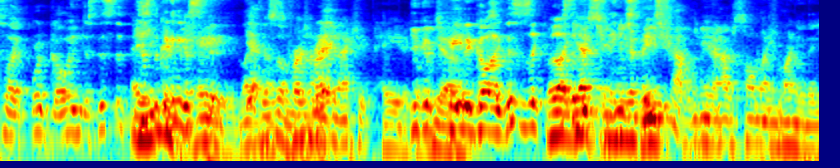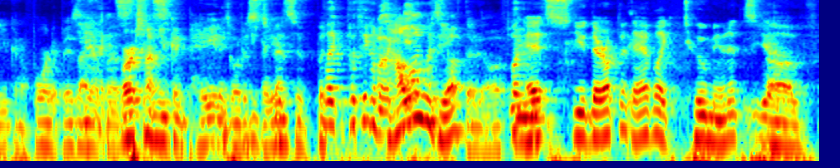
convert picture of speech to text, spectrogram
to like we're going just this is and this is you the can beginning of pay. Like yeah, this is the first time right? you can actually pay to You go. can Yeah. pay to go like this is like But like this yes, is the you beginning need of to be, space travel. you need to have so much money that you can afford it. Because like Yeah, it's- first time you can pay to go to space. expensive, but like but think about like How it- long was he up there though? If Like, you- it's you. They're up there. They have like two minutes Yeah. of,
